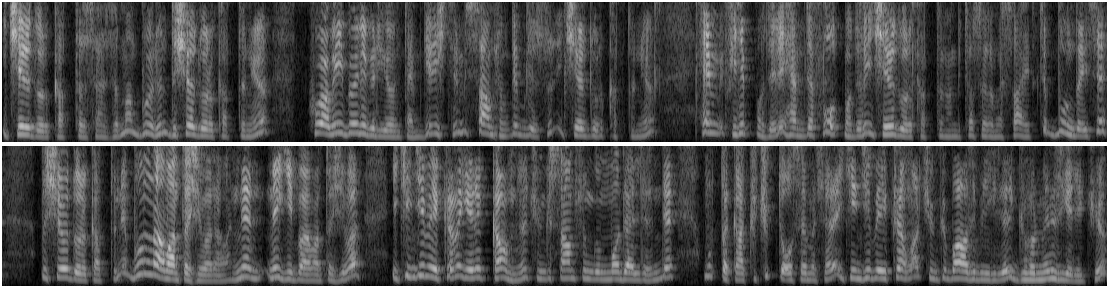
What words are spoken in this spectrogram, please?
içeri doğru katlarız her zaman. Bu ürün dışarı doğru katlanıyor. Huawei böyle bir yöntem geliştirmiş. Samsung da biliyorsunuz içeri doğru katlanıyor. hem flip modeli hem de fold modeli içeri doğru katlanan bir tasarıma sahipti. Bunda ise dışarı doğru katlanıyor. Bunun avantajı var ama. Ne, ne gibi avantajı var? İkinci bir ekrana gerek kalmıyor. Çünkü Samsung'un modellerinde mutlaka küçük de olsa mesela ikinci bir ekran var. Çünkü bazı bilgileri görmeniz gerekiyor.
